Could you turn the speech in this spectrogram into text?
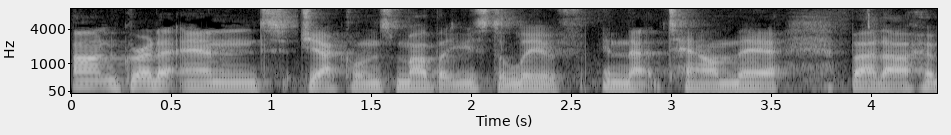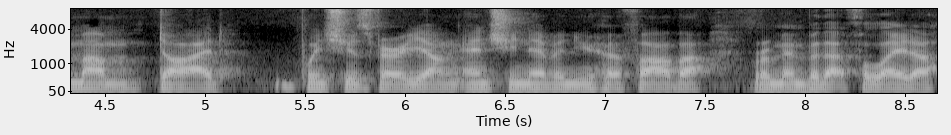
Aunt Greta and Jacqueline's mother used to live in that town there, but uh, her mum died when she was very young and she never knew her father. Remember that for later,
